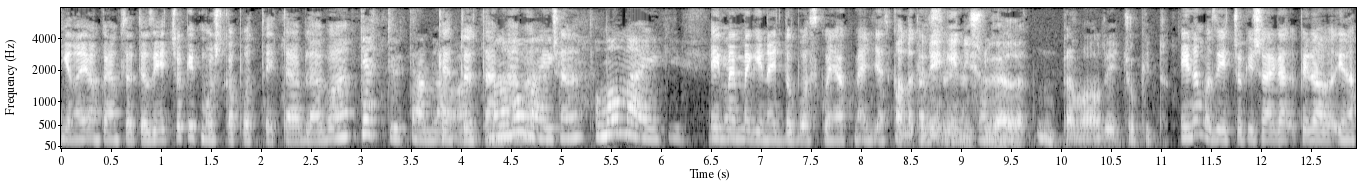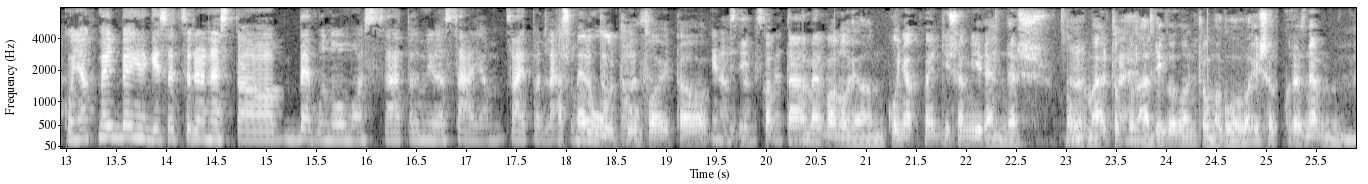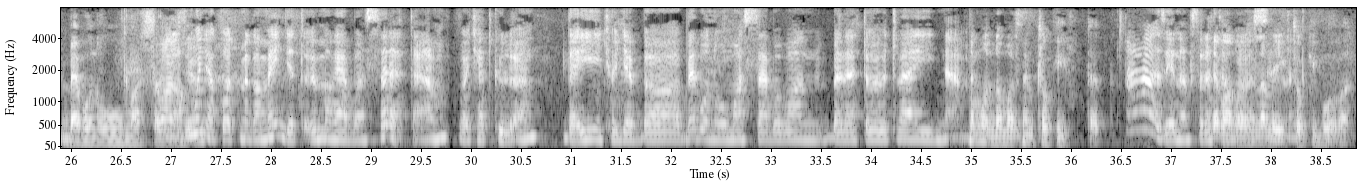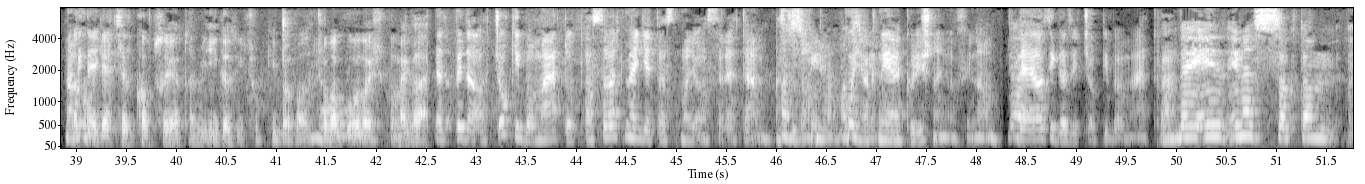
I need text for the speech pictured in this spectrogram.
Igen, a Janka nem szereti az étcsokit, most kapott egy táblával. kettő táblával. Kettő Van táblával, A mamáik, bocsánat. a mamáik is. Én meg megint egy doboz konyak megyet Annak idején én is rüheltem az étcsokit. Én nem az étcsokiságát, például én a konyak megybe, én egész egyszerűen ezt a bevonó masszát, ami a szájam, Hát szájpadlásom. mert olcsó fajta Én azt nem kaptál, szeretem. mert van olyan konyakmegy is, ami rendes, normál csokoládéba van csomagolva, és akkor ez nem bevonó massza Szóval a ízű. konyakot meg a mennyet önmagában szeretem, vagy hát külön, de így, hogy ebbe a bevonó masszába van beletöltve, így nem. De mondom, az nem csoki. Tehát, Á, azért nem de szeretem van olyan, amelyik csokiból van. Na, akkor, hogy egyszer kapsz olyat, ami igazi csokiba van csomagolva, és akkor meglátod. Tehát például a csokiba mártott aszalt megyet, azt nagyon szeretem. Azt Az tudom. finom, az Konyak finom. nélkül is nagyon finom. De, De- de az igazi csokiba mártva. De én, én azt szoktam ö,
